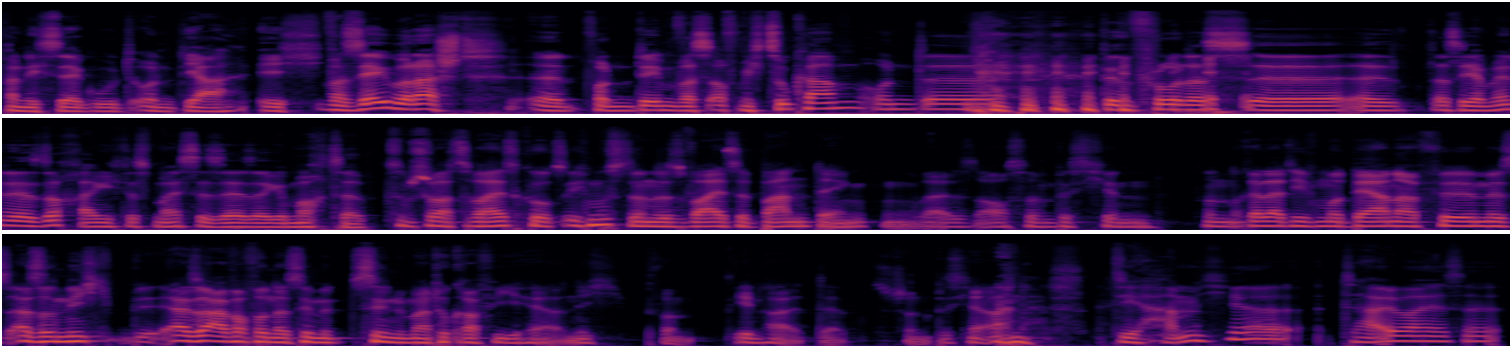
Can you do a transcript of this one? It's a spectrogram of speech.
fand ich sehr gut. Und ja, ich war sehr überrascht äh, von dem, was auf mich zukam und äh, bin froh, dass, äh, dass ich am Ende doch eigentlich das meiste sehr, sehr gemocht habe. Zum Schwarz-Weiß kurz. Ich musste an das weiße Band denken, weil es auch so ein bisschen so ein relativ moderner Film ist. Also nicht, also einfach von der Cinematografie her, nicht vom Inhalt, der ist schon ein bisschen anders. Die haben hier teilweise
